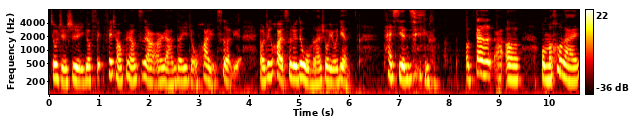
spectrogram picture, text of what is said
就只是一个非非常非常自然而然的一种话语策略。然后这个话语策略对我们来说有点太先进了。呃，但呃，我们后来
